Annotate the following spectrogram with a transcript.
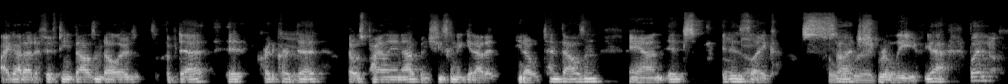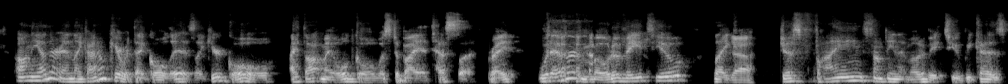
I got out of $15,000 of debt, it, credit card mm-hmm. debt that was piling up and she's going to get out at, you know, 10,000. And it's, it oh, is no. like so such relief. Yeah. But yeah. on the other end, like, I don't care what that goal is. Like your goal, I thought my old goal was to buy a Tesla, right? Whatever motivates you, like yeah. just find something that motivates you because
